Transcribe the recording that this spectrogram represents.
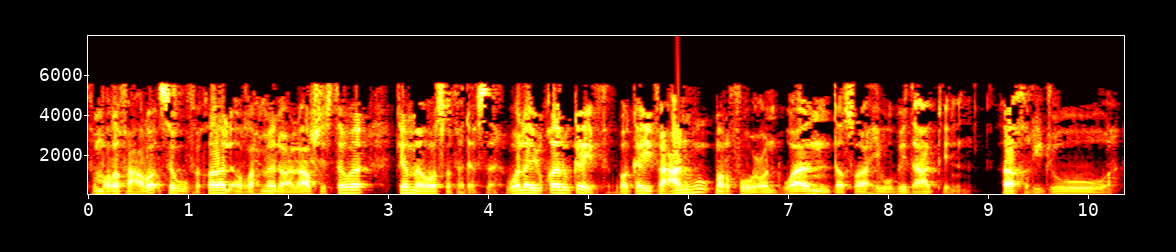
ثم رفع رأسه فقال الرحمن على العرش استوى كما وصف نفسه ولا يقال كيف وكيف عنه مرفوع وأنت صاحب بدعة. أخرجوه.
